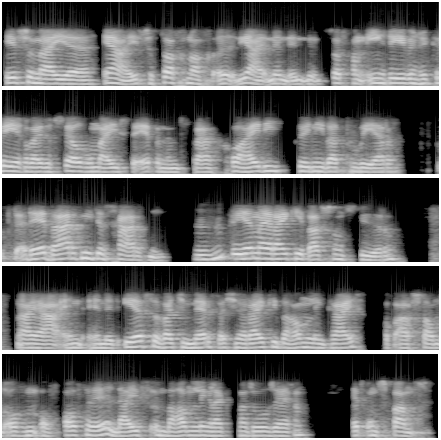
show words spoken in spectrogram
Heeft ze mij, uh, ja, heeft ze toch nog uh, ja, een, een, een, soort van ingeving gekregen bij zichzelf om mij eens te appen en te vragen, goh Heidi, kun je niet wat proberen? Waar het niet en schaadt het niet. Mm -hmm. Kun jij mij Reiki op afstand sturen? Nou ja, en, en het eerste wat je merkt als je een Reiki-behandeling krijgt, op afstand of, of, of live een behandeling, laat ik het maar zo zeggen, het ontspant.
